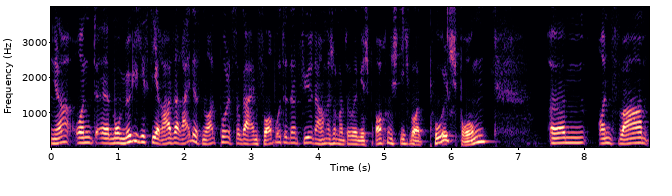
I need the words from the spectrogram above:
Ja, und äh, womöglich ist die Raserei des Nordpols sogar ein Vorbote dafür. Da haben wir schon mal drüber gesprochen. Stichwort Polsprung. Ähm, und zwar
